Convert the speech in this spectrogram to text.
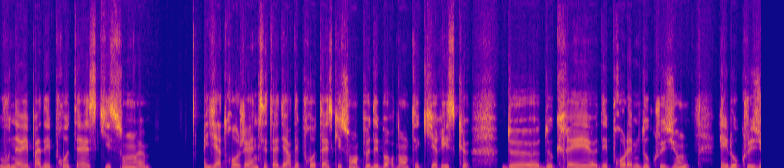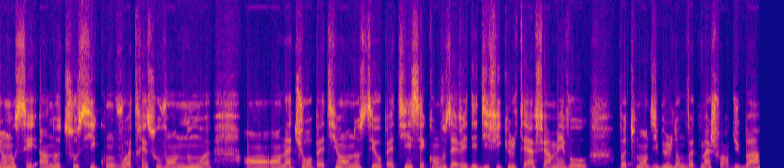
vous n'avez pas des prothèses qui sont iatrogènes, c'est-à-dire des prothèses qui sont un peu débordantes et qui risquent de, de créer euh, des problèmes d'occlusion. Et l'occlusion, c'est un autre souci qu'on voit très souvent, nous, euh, en, en naturopathie en ostéopathie, c'est quand vous avez des difficultés à fermer vos, votre mandibule, donc votre mâchoire du bas,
